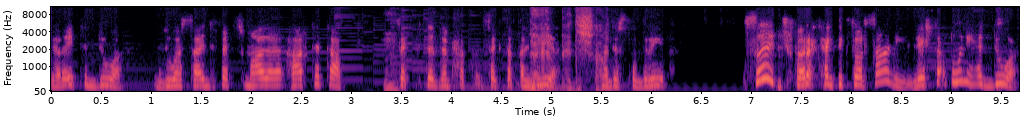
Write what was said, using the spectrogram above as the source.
قريت الدواء. الدواء ال side effects ماله heart attack. سكتة ذبحة سكتة لا قلبية ما أدري صدرية. صدق فرحت حق دكتور ثاني. ليش تعطوني هالدواء؟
